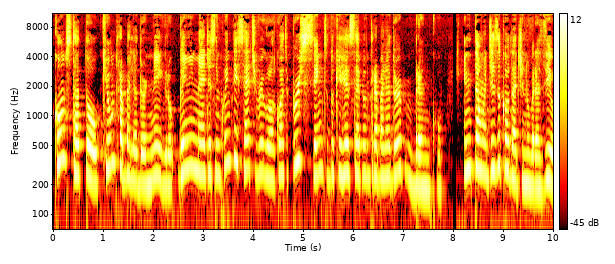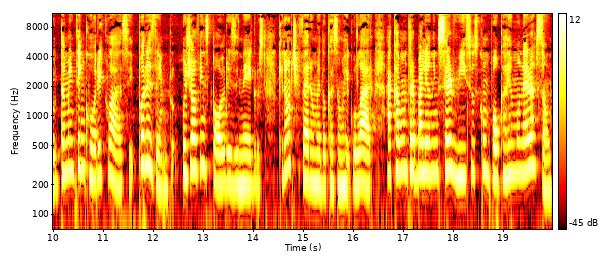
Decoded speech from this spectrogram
constatou que um trabalhador negro ganha em média 57,4% do que recebe um trabalhador branco. Então, a desigualdade no Brasil também tem cor e classe. Por exemplo, os jovens pobres e negros que não tiveram uma educação regular acabam trabalhando em serviços com pouca remuneração.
